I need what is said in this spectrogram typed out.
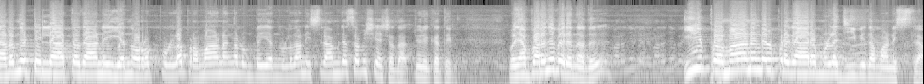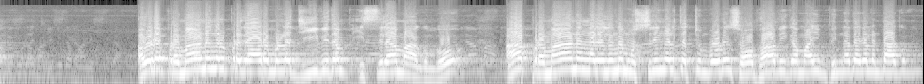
നടന്നിട്ടില്ലാത്തതാണ് എന്ന് ഉറപ്പുള്ള പ്രമാണങ്ങളുണ്ട് എന്നുള്ളതാണ് ഇസ്ലാമിന്റെ സവിശേഷത ചുരുക്കത്തിൽ. അപ്പൊ ഞാൻ പറഞ്ഞു വരുന്നത് ഈ പ്രമാണങ്ങൾ പ്രകാരമുള്ള ജീവിതമാണ് ഇസ്ലാം. അവിടെ പ്രമാണങ്ങൾ പ്രകാരമുള്ള ജീവിതം ഇസ്ലാം ആകുമ്പോൾ ആ പ്രമാണങ്ങളിൽ നിന്ന് മുസ്ലിങ്ങൾ തെറ്റുമ്പോഴും സ്വാഭാവികമായും ഭിന്നതകൾ ഉണ്ടാകും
